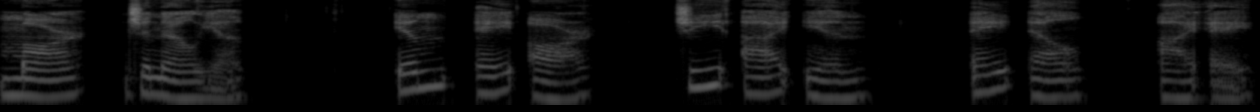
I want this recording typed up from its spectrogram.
marginalia. M A R G I N A L I A.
